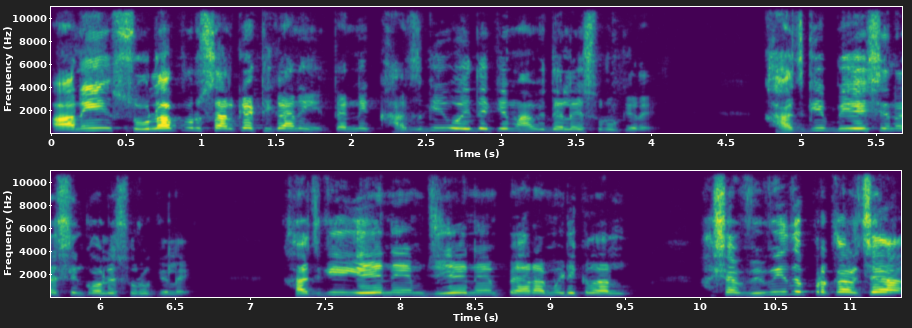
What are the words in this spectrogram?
आणि सोलापूर सारख्या ठिकाणी त्यांनी खाजगी वैद्यकीय महाविद्यालय सुरू केले. खाजगी B S C nursing college सुरू केले. खाजगी A N M G N M paramedical अशा विविध प्रकारच्या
